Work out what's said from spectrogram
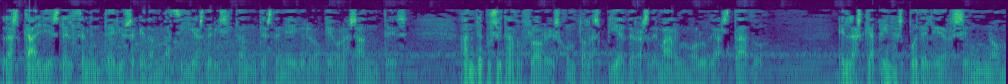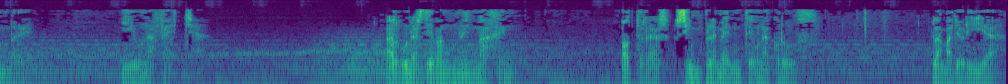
las calles del cementerio se quedan vacías de visitantes de negro que horas antes han depositado flores junto a las piedras de mármol gastado, en las que apenas puede leerse un nombre y una fecha. Algunas llevan una imagen, otras simplemente una cruz. La mayoría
